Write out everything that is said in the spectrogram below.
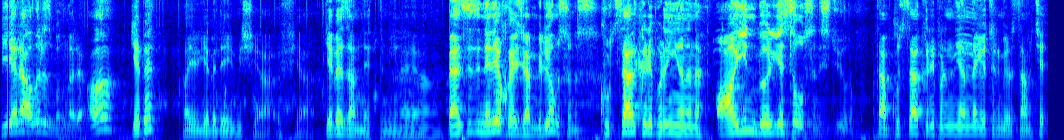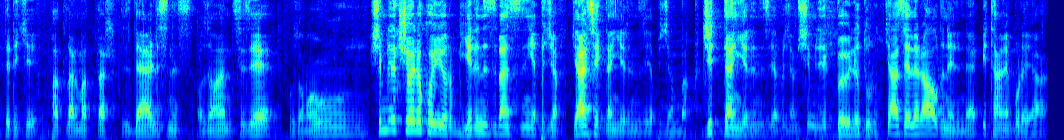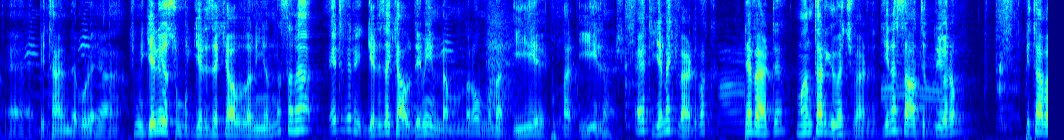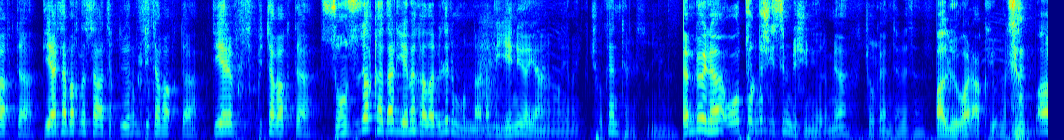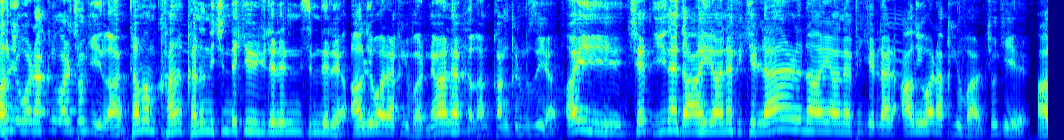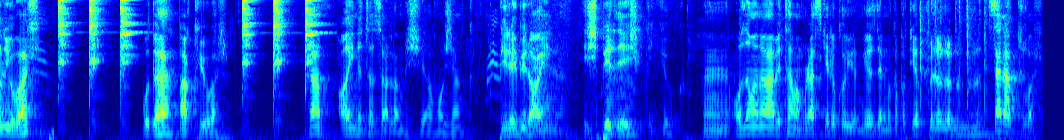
Bir yere alırız bunları. Aa gebe. Hayır gebe değilmiş ya. Öf ya. Gebe zannettim yine ya. Ben sizi nereye koyacağım biliyor musunuz? Kutsal Creeper'ın yanına. Ayin bölgesi olsun istiyorum. Tamam Kutsal Creeper'ın yanına götürmüyoruz. Tamam chat dedi ki patlar matlar. Siz değerlisiniz. O zaman size o zaman şimdilik şöyle koyuyorum. Yerinizi ben sizin yapacağım. Gerçekten yerinizi yapacağım bak. Cidden yerinizi yapacağım. Şimdilik böyle durun. Kaseleri aldın eline. Bir tane buraya. ee, bir tane de buraya. Şimdi geliyorsun bu gerizekalıların yanına sana et veriyor. Gerizekalı demeyeyim ben bunlara oğlum. Bunlar iyi. Bunlar iyiler. Evet yemek verdi bak. Ne verdi? Mantar güveç verdi. Yine sağ tıklıyorum. Bir tabakta. Diğer tabakla sağ tıklıyorum. Bir tabakta. Diğer bir tabakta. Sonsuza kadar yemek alabilirim bunlardan ve yeniyor yani bu yemek. Çok enteresan ya. Ben böyle oturmuş isim düşünüyorum ya. Çok enteresan. Al yuvar ak yuvar. Al yuvar ak yuvar çok iyi lan. Tamam kan, kanın içindeki hücrelerin isimleri. Al yuvar ak yuvar. Ne alaka lan? Kan kırmızı ya. Ay chat yine dahiyane fikirler. Dahiyane fikirler. Al yuvar ak yuvar. Çok iyi. Al yuvar. Bu da ak yuvar. Tamam. Aynı tasarlamış ya Mojang. Birebir aynı. Hiçbir değişiklik yok. He, o zaman abi tamam rastgele koyuyorum. Gözlerimi kapatıyorum. Sen ak yuvar.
